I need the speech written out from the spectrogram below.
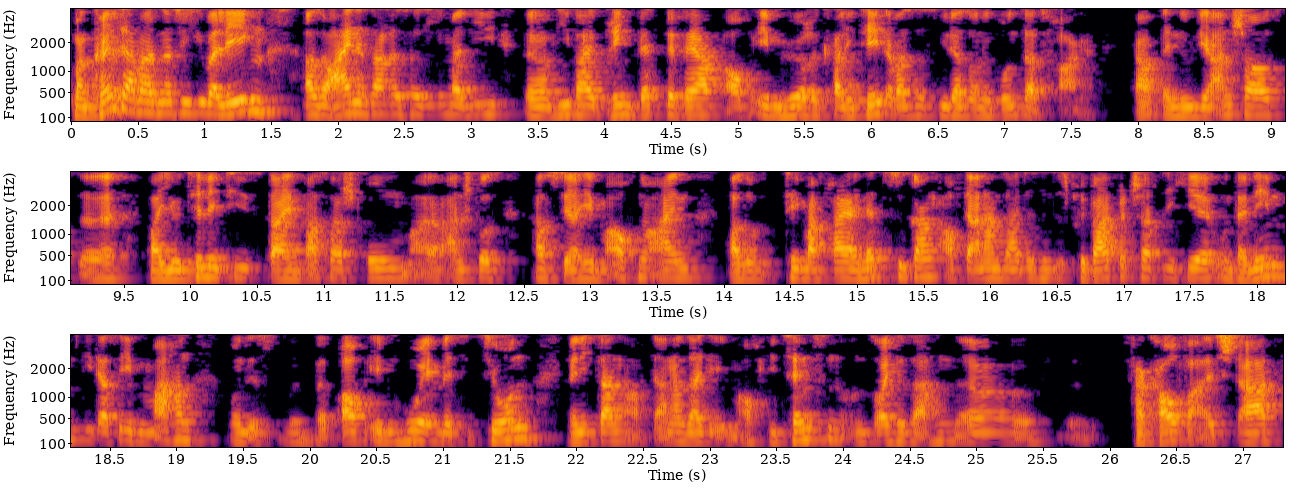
Man könnte aber natürlich überlegen, also eine Sache ist natürlich immer die, äh, wie weit bringt Wettbewerb auch eben höhere Qualität, aber es ist wieder so eine Grundsatzfrage. Ja, wenn du dir anschaust, äh, bei Utilities, dein Wasserstromanschluss, hast du ja eben auch nur einen. Also Thema freier Netzzugang. Auf der anderen Seite sind es privatwirtschaftliche Unternehmen, die das eben machen und es braucht eben hohe Investitionen. Wenn ich dann auf der anderen Seite eben auch Lizenzen und solche Sachen äh, verkaufe als Staat,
